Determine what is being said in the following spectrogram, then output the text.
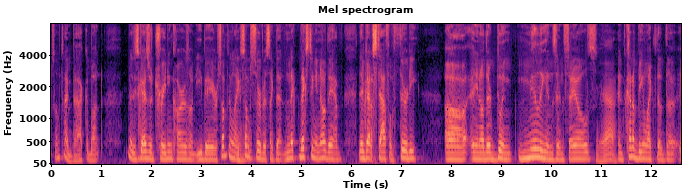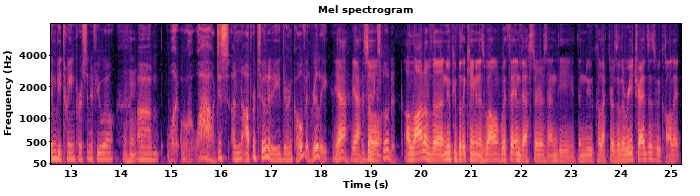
sometime back about you know, these guys are trading cars on eBay or something like Mm-hmm. some service like that. Ne- next thing you know, they have they've got a staff of thirty. Uh, you know they're doing millions in sales, Yeah. and kind of being like the, the in between person, if you will. Mm-hmm. Um, what, wow, just an opportunity during COVID, really. Yeah, yeah. so exploded. a lot of the new people that came in as well, with the investors and the the new collectors or the retreads as we call it.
